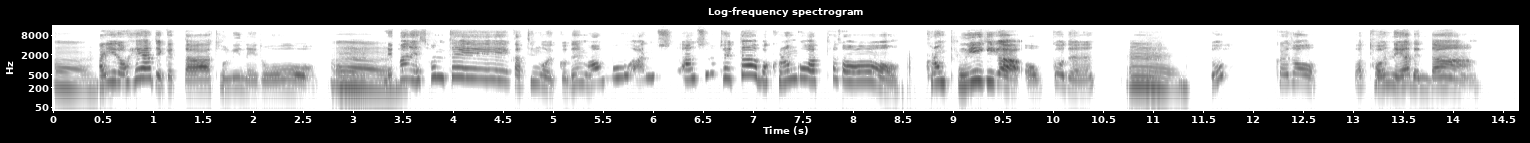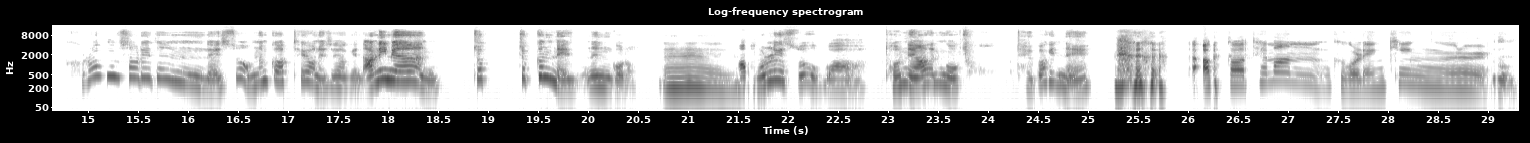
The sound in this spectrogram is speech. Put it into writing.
어. 자기도 해야 되겠다 돈이 내도. 어. 내만의 선택 같은 거 있거든. 아 뭐안 안 쓰도 됐다 막 그런 거 같아서. 그런 분위기가 없거든. 음. 그래서 막돈 내야 된다. 그런 소리는 낼 수 없는 것 같아요 내 생각엔. 아니면 조, 조금 내는 거로. 음. 아 모르겠어. 와돈 내야 되는 거. 대박이네 아까 테만 그거 랭킹을 응.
